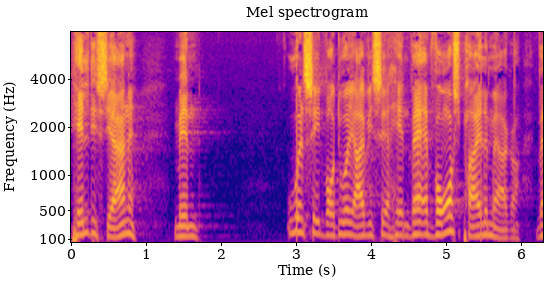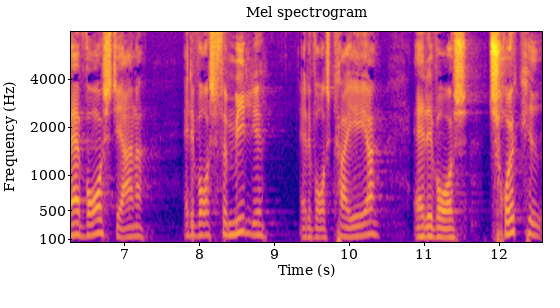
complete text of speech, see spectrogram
heldig stjerne, men uanset hvor du og jeg vi ser hen, hvad er vores pejlemærker? Hvad er vores stjerner? Er det vores familie? Er det vores karriere? Er det vores tryghed?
